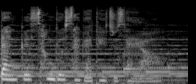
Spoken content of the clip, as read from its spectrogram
땅끝 성교사가 되주세요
